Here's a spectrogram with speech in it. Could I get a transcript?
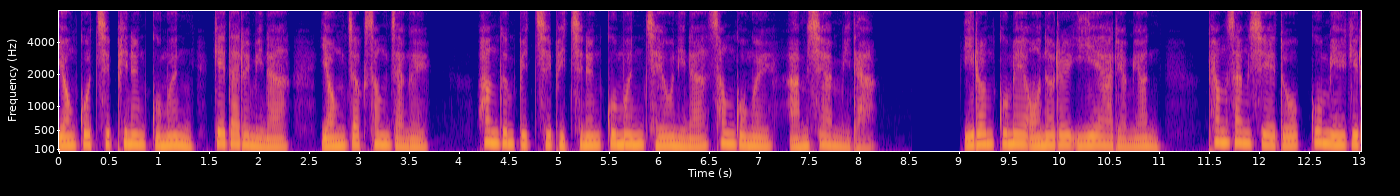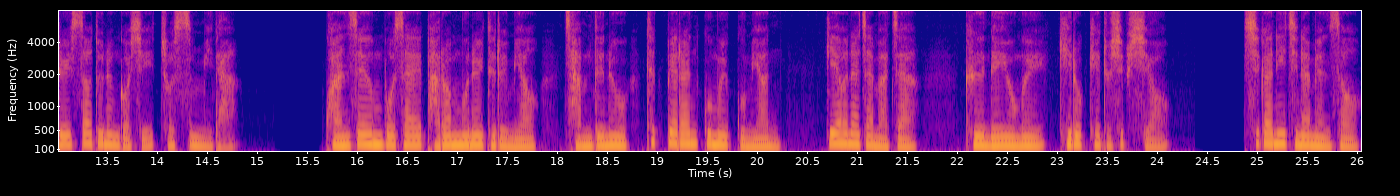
연꽃이 피는 꿈은 깨달음이나 영적 성장을, 황금빛이 비치는 꿈은 재운이나 성공을 암시합니다. 이런 꿈의 언어를 이해하려면 평상시에도 꿈 일기를 써두는 것이 좋습니다. 관세음보살 발언문을 들으며 잠든 후 특별한 꿈을 꾸면 깨어나자마자 그 내용을 기록해 두십시오. 시간이 지나면서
